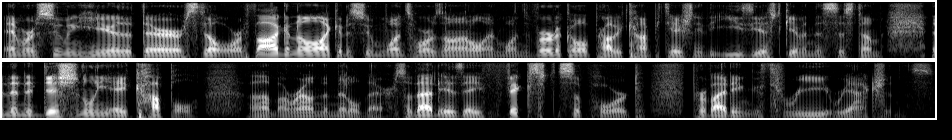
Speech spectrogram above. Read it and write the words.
and we're assuming here that they're still orthogonal. I could assume one's horizontal and one's vertical, probably computationally the easiest given the system. And then additionally a couple um, around the middle there. So that is a fixed support providing three reactions.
